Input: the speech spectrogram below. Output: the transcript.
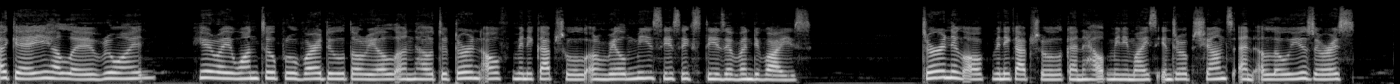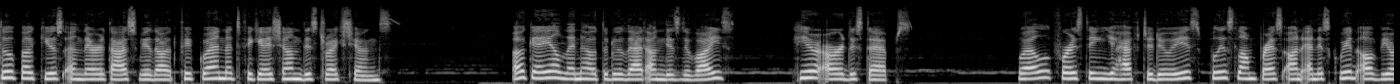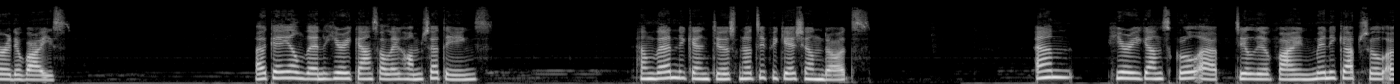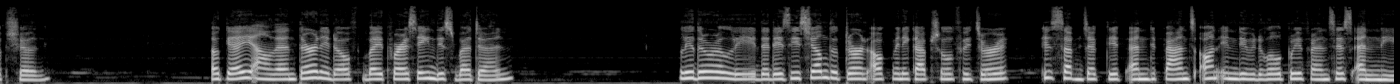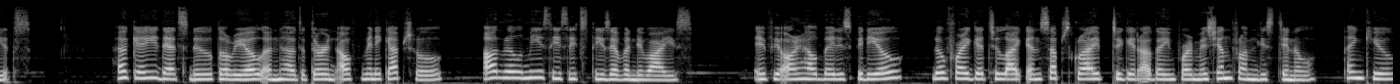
Okay, hello everyone. Here I want to provide a tutorial on how to turn off mini capsule on Realme C67 device. Turning off mini capsule can help minimize interruptions and allow users to focus on their tasks without frequent notification distractions. Okay, and then how to do that on this device? Here are the steps. Well, first thing you have to do is please long press on any screen of your device. Okay, and then here you can select home settings. And then you can choose notification dots. And here you can scroll up till you find mini capsule option. Okay, and then turn it off by pressing this button. Literally, the decision to turn off mini capsule feature is subjective and depends on individual preferences and needs. Okay, that's the tutorial on how to turn off mini capsule on Realme C67 device. If you are helped by this video, don't forget to like and subscribe to get other information from this channel. Thank you.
